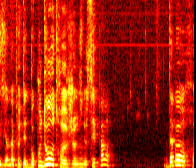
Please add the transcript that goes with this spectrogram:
il y en a peut-être beaucoup d'autres, je ne sais pas. D'abord,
